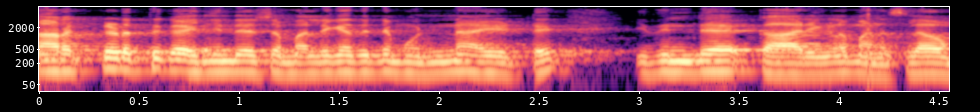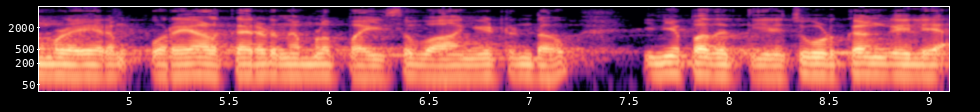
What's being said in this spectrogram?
നറുക്കെടുത്ത് കഴിഞ്ഞതിന് ശേഷം അല്ലെങ്കിൽ അതിന്റെ മുന്നായിട്ട് ഇതിന്റെ കാര്യങ്ങൾ മനസ്സിലാവുമ്പോഴേക്കും കുറേ ആൾക്കാരോട് നമ്മൾ പൈസ വാങ്ങിയിട്ടുണ്ടാവും. ഇനിയപ്പോൾ അത് തിരിച്ചു കൊടുക്കാൻ കഴിയില്ല.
